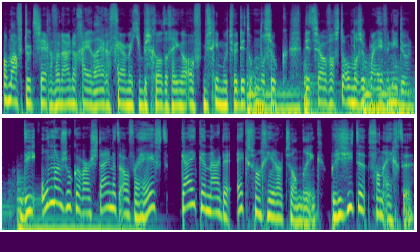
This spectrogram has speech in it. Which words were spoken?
Om af en toe te zeggen van nou, dan ga je wel erg ver met je beschuldigingen. Of misschien moeten we dit onderzoek, dit zoveelste onderzoek maar even niet doen. Die onderzoeken waar Stijn het over heeft, kijken naar de ex van Gerard Sandrink, Brigitte van Echten,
